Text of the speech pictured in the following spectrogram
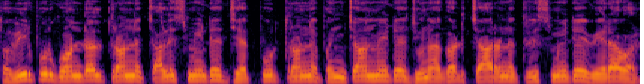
તો વીરપુર, ગોંડલ ત્રણ ને ચાલીસ મિનિટે, જેતપુર ત્રણ ને પંચાવન મિનિટે, જુનાગઢ ચાર અને ત્રીસ મિનિટે, વેરાવળ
